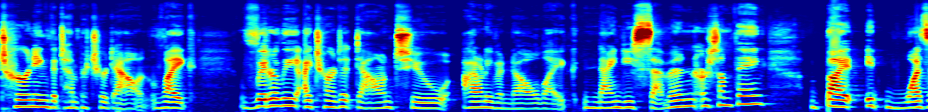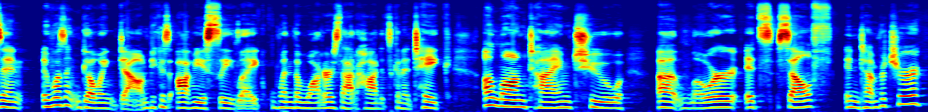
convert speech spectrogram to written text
turning the temperature down. Like literally I turned it down to I don't even know like 97 or something, but it wasn't it wasn't going down because obviously like when the water's that hot it's going to take a long time to uh, lower itself in temperature.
